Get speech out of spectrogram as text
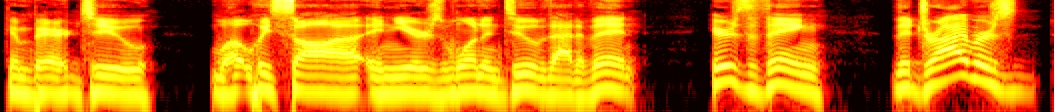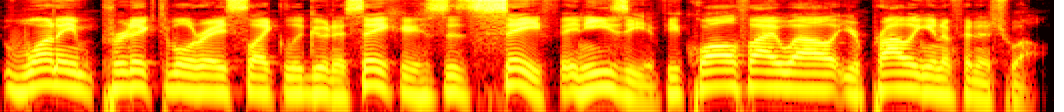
compared to what we saw in years one and two of that event. Here's the thing the drivers want a predictable race like Laguna Seca because it's safe and easy. If you qualify well, you're probably going to finish well.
